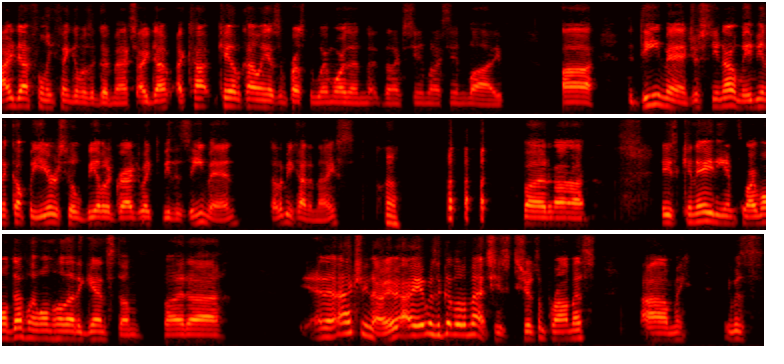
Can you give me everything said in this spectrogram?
I definitely think it was a good match. I, I Caleb Konley has impressed me way more than than I've seen him when I've seen him live. Uh, the D man, just you know, maybe in a couple years he'll be able to graduate to be the Z man. That'll be kind of nice. but uh, he's Canadian, so I won't definitely won't hold that against him. But uh, and actually, no, it, it, was a good little match. He showed some promise. Um, it was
